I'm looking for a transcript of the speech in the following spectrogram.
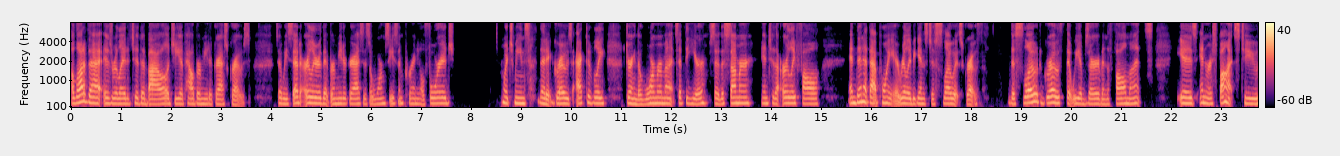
a lot of that is related to the biology of how Bermuda grass grows. So we said earlier that Bermuda grass is a warm season perennial forage, which means that it grows actively during the warmer months of the year. So the summer into the early fall. And then at that point, it really begins to slow its growth. The slowed growth that we observe in the fall months is in response to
